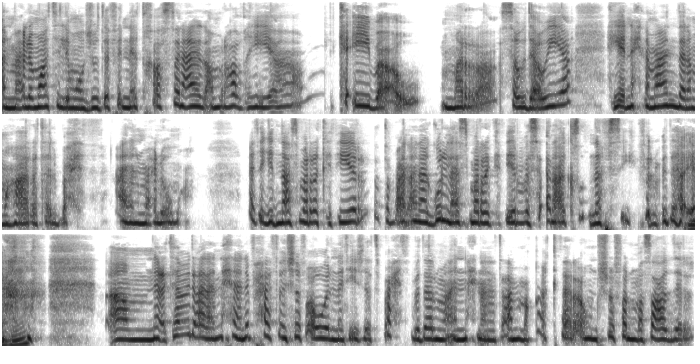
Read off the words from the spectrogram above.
المعلومات اللي موجودة في النت خاصة عن الأمراض هي كئيبة أو مرة سوداوية هي إن إحنا ما عندنا مهارة البحث عن المعلومة. أعتقد ناس مرة كثير طبعا أنا أقول ناس مرة كثير بس أنا أقصد نفسي في البداية. أم نعتمد على إن إحنا نبحث ونشوف أول نتيجة بحث بدل ما إن إحنا نتعمق أكثر أو نشوف المصادر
